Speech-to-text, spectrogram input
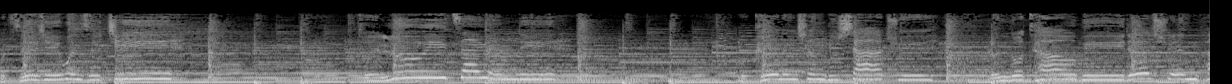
我自己问自己。退路已在原地，我可能撑不下去，沦落逃避的宣判。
